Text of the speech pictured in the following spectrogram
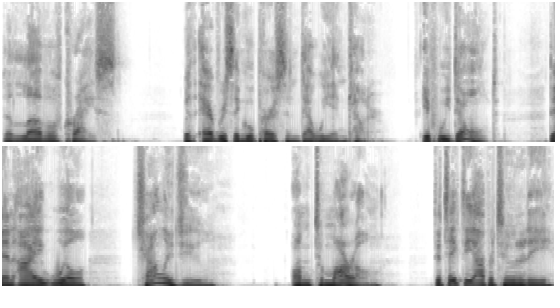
the love of Christ with every single person that we encounter? If we don't, then I will challenge you on tomorrow to take the opportunity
